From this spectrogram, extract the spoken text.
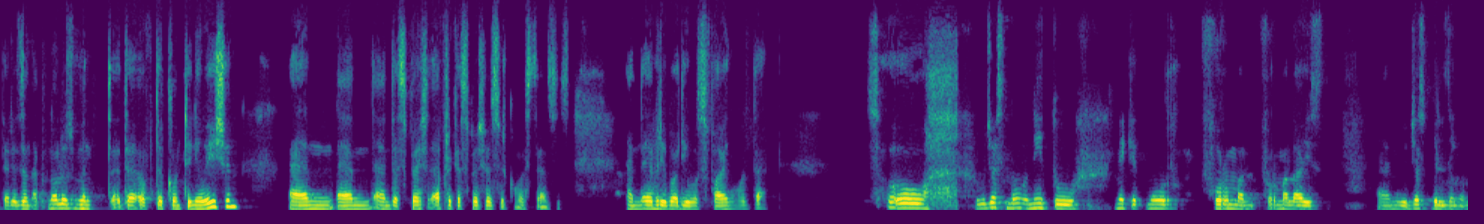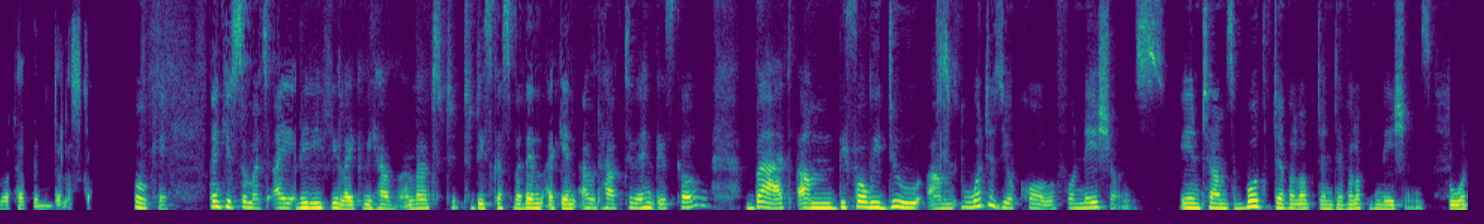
there is an acknowledgement uh, of the continuation, and and and the special Africa special circumstances, and everybody was fine with that. So we just know, need to make it more formal, formalized, and we're just building on what happened in the last COP. Okay, thank you so much. I really feel like we have a lot to, to discuss, but then again, I would have to end this call. But um, before we do, um, what is your call for nations in terms of both developed and developing nations? What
